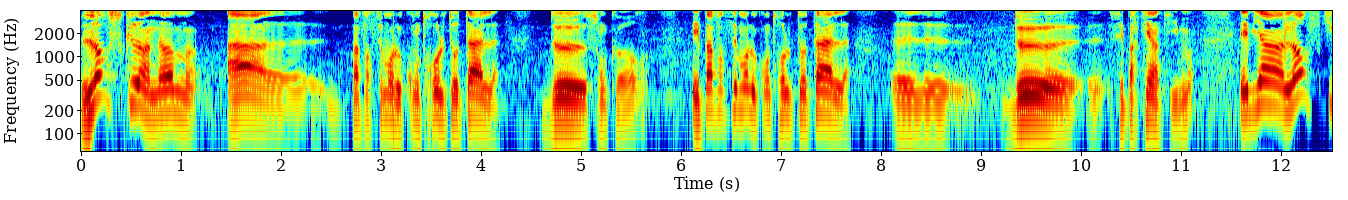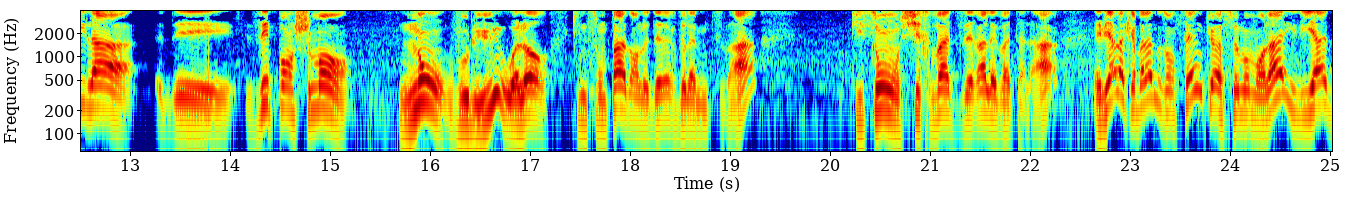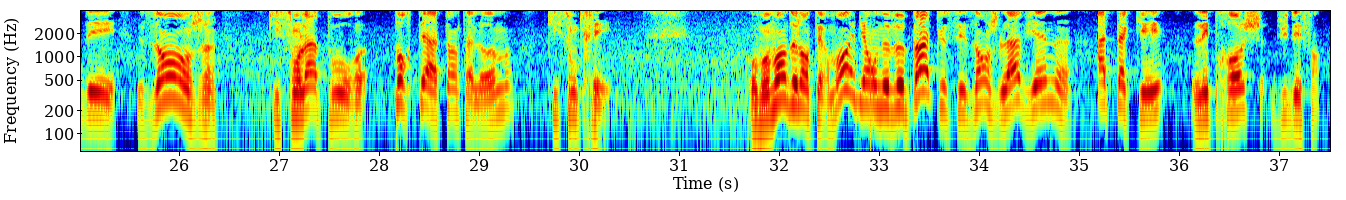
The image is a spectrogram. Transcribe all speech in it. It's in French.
Lorsque un homme a euh, pas forcément le contrôle total de son corps et pas forcément le contrôle total euh, de, euh, ses parties intimes, eh bien, lorsqu'il a des épanchements non voulus, ou alors qui ne sont pas dans le derrière de la mitzvah, qui sont shirvat zera levatala, eh bien, la Kabbalah nous enseigne qu'à ce moment-là, il y a des anges qui sont là pour porter atteinte à l'homme, qui sont créés. Au moment de l'enterrement, eh bien, on ne veut pas que ces anges-là viennent attaquer les proches du défunt.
